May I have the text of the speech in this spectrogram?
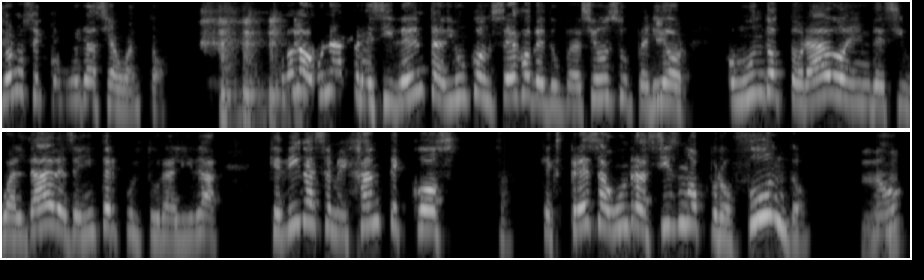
Yo no sé cómo ella se aguantó. Toda una presidenta de un Consejo de Educación Superior con un doctorado en desigualdades e interculturalidad, que diga semejante cosa, que expresa un racismo profundo, ¿no?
